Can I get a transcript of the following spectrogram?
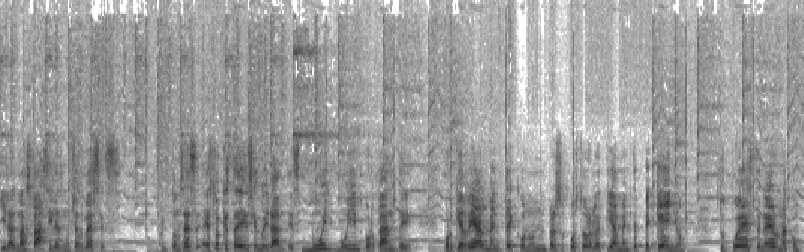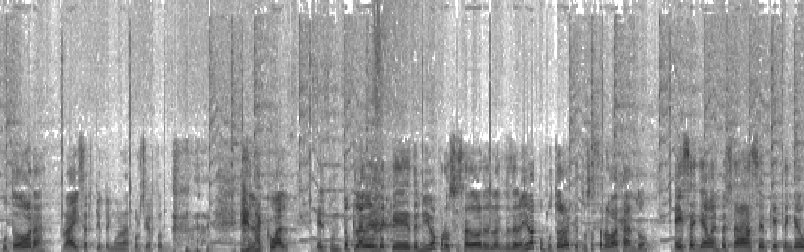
y las más fáciles muchas veces. Entonces, esto que está diciendo Irán es muy, muy importante porque realmente con un presupuesto relativamente pequeño tú puedes tener una computadora, Riser, yo tengo una por cierto, en la cual el punto clave es de que desde el mismo procesador, desde la, misma computadora que tú estás trabajando, esa ya va a empezar a hacer que tenga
